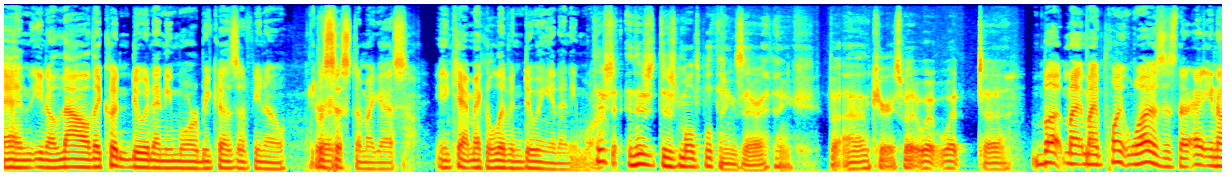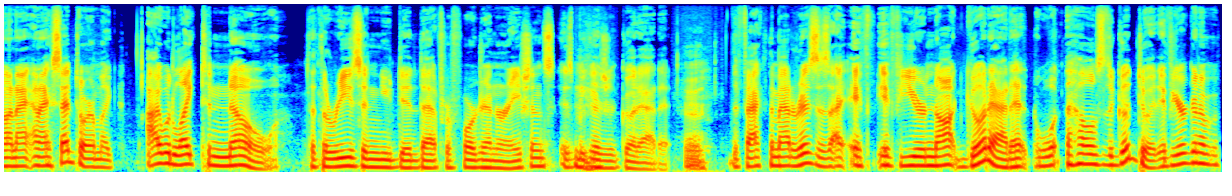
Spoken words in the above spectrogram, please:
And, you know, now they couldn't do it anymore because of, you know, the Right. system, I guess. You can't make a living doing it anymore. there's and there's there's multiple things there i think but i'm curious what what what uh But my, my point was is that you know, and I and I said to her, I'm like, I would like to know that the reason you did that for four generations is mm-hmm. because you're good at it. Yeah. The fact of the matter is, is I, if if you're not good at it, what the hell is the good to it? If you're gonna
